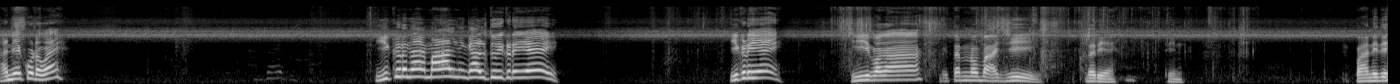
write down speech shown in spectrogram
आणि एक कुठं बाय? इकडं नाही माल निघाल तू इकडे ये. इकडे ये. ही बघा मित्रांनो भाजी. दरी आहे. तीन. पाणी दे.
